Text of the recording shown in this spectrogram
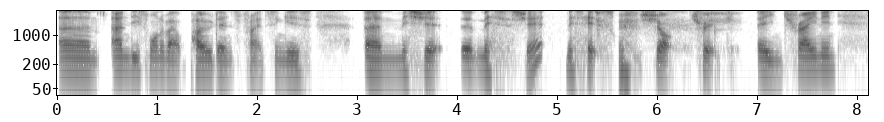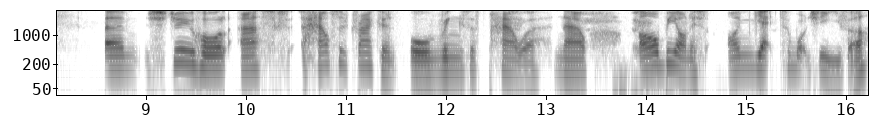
um, Andy's one about Podence practicing his um, miss shit, uh, miss shit, miss hits shot trick in training. Um, Stu Hall asks House of Dragon or Rings of Power. Now, I'll be honest, I'm yet to watch either.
